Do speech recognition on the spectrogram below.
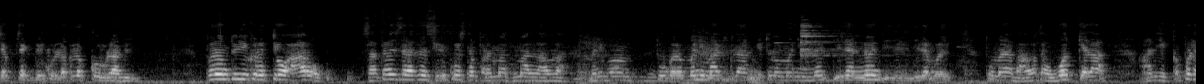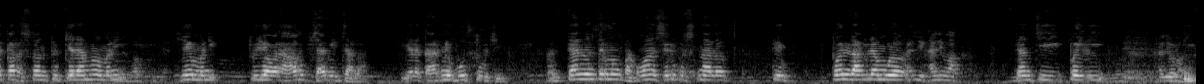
चकचक बिकू लकलक करू लागली. परंतु इकडं तो आरोप साताराच्या राजा श्रीकृष्ण परमात्माला लावला. म्हणे बाबा तू मला मणी मागितला मी तुला मणी न दिल्या न दिल्या दिल्यामुळे तू माझ्या भावाचा वध केला आणि कपट कारस्थान तू केल्यामुळे म्हणे हे म्हणे तुझ्यावर आरोप साबित झाला. याला कारणीभूत तूच आहे आणि त्यानंतर मग भगवान श्रीकृष्णाला ते पण लागल्यामुळं त्यांची पहिली होती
